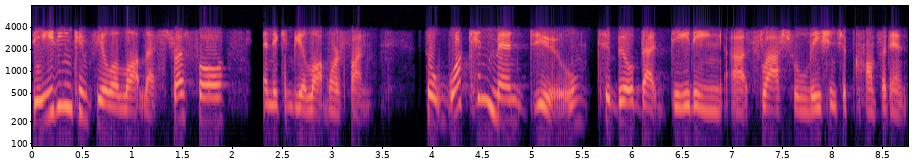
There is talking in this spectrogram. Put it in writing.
dating can feel a lot less stressful and it can be a lot more fun. So, what can men do to build that dating uh, slash relationship confidence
